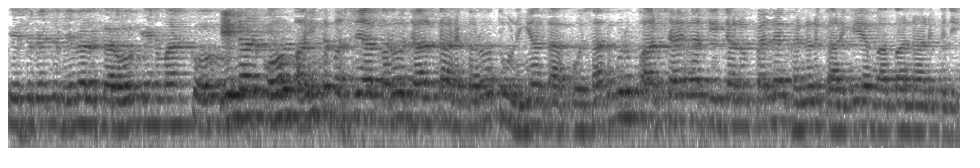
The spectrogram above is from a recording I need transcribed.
ਇਸ ਵਿੱਚ ਵਿਮਲ ਕਰੋ, ਇਨ ਮਨ ਕੋ। ਇਹਨਾਂ ਨੂੰ ਕਹੋ, ਭਾਈ ਤਪੱਸਿਆ ਕਰੋ, ਜਲ ਧਾਰ ਕਰੋ, ਧੂਣੀਆਂ ਤਾਪੋ ਸਤਿਗੁਰੂ ਪਾਤਸ਼ਾਹ ਇਹਨਾਂ ਚੀਜ਼ਾਂ ਨੂੰ ਪਹਿਲੇ ਖੰਡਨ ਕਰ ਗਏ ਬਾਬਾ ਨਾਨਕ ਜੀ।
